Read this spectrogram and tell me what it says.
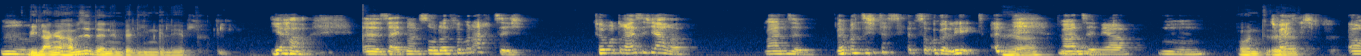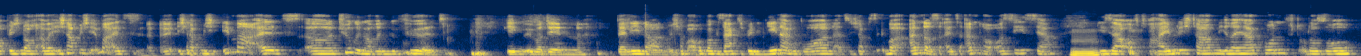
Hm. Wie lange haben Sie denn in Berlin gelebt? Ja, äh, seit 1985. 35 Jahre. Wahnsinn. Wenn man sich das jetzt so überlegt. Ja. Wahnsinn, ja. Hm. Und, ich weiß äh, nicht, ob ich noch, aber ich habe mich immer als, äh, ich habe mich immer als äh, Thüringerin gefühlt gegenüber den Berlinern. Ich habe auch immer gesagt, ich bin in Jena geboren, also ich habe es immer anders als andere Ossis, ja, mhm. die ja oft verheimlicht haben ihre Herkunft oder so,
